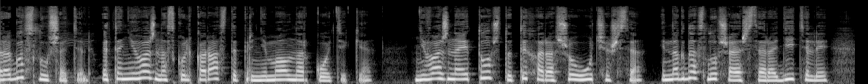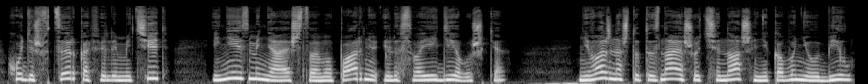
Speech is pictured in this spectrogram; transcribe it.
Дорогой слушатель, это не важно, сколько раз ты принимал наркотики. Не важно и то, что ты хорошо учишься, иногда слушаешься родителей, ходишь в церковь или мечеть и не изменяешь своему парню или своей девушке. Не важно, что ты знаешь отче наш и никого не убил.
